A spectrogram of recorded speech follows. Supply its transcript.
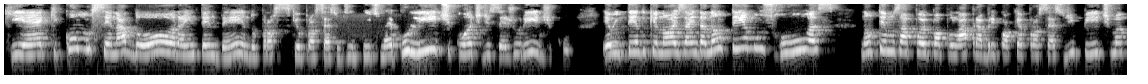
que é que, como senadora, entendendo que o processo de impeachment é político antes de ser jurídico, eu entendo que nós ainda não temos ruas, não temos apoio popular para abrir qualquer processo de impeachment.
